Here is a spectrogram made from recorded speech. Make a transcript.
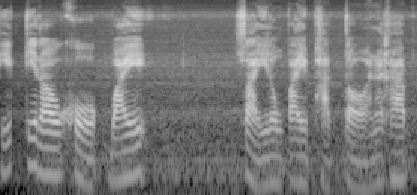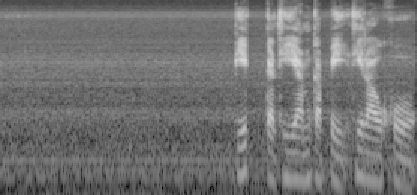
พริกที่เราโขลกไว้ ใส่ลงไปผัดต่อนะครับพริกกระเทียมกะปิที่เราโขลก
